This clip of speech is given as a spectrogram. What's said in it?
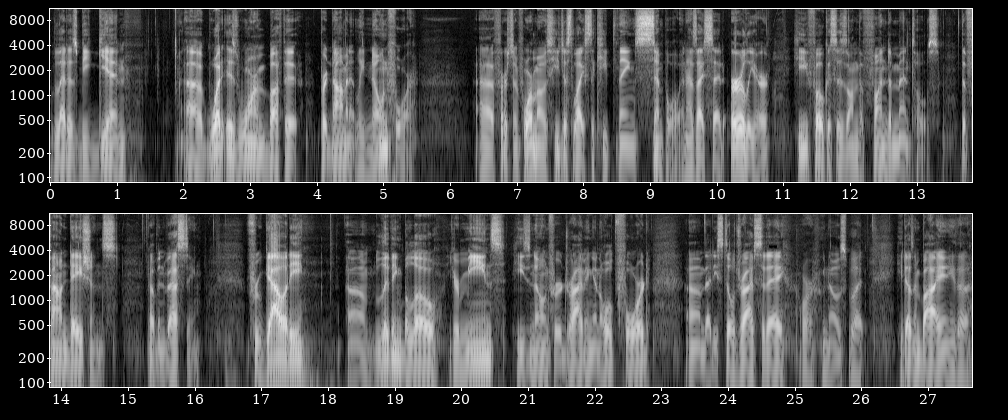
let us begin. Uh, what is Warren Buffett predominantly known for? Uh, first and foremost, he just likes to keep things simple. And as I said earlier, he focuses on the fundamentals, the foundations of investing. Frugality, um, living below your means. He's known for driving an old Ford um, that he still drives today, or who knows, but he doesn't buy any of the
